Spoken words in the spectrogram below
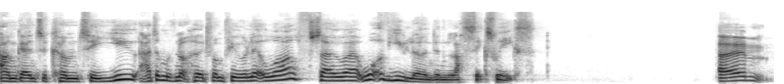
I'm going to come to you, Adam. We've not heard from you for a little while. So, uh, what have you learned in the last six weeks? Um,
